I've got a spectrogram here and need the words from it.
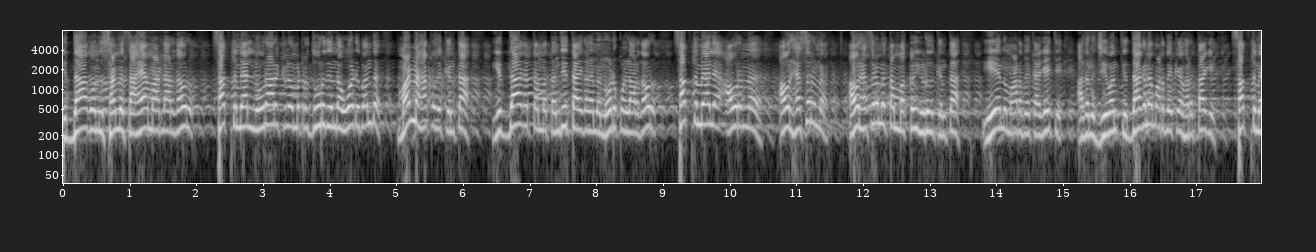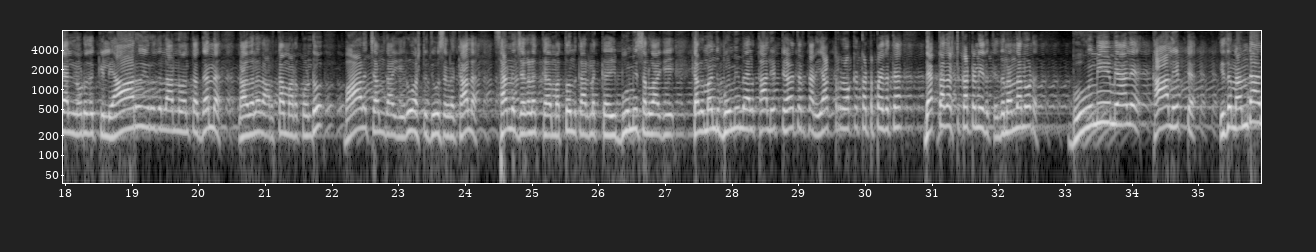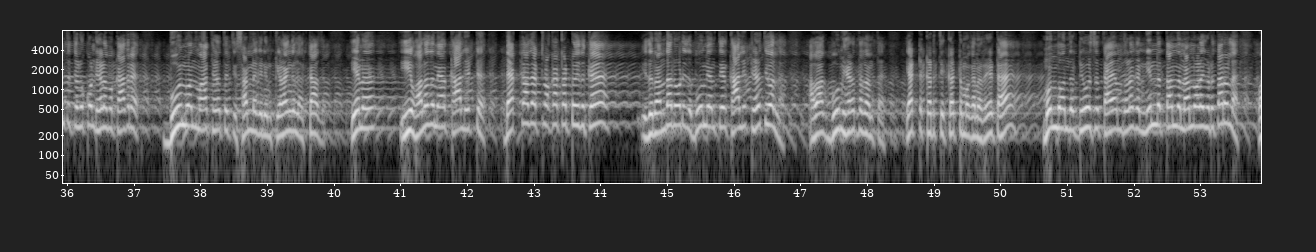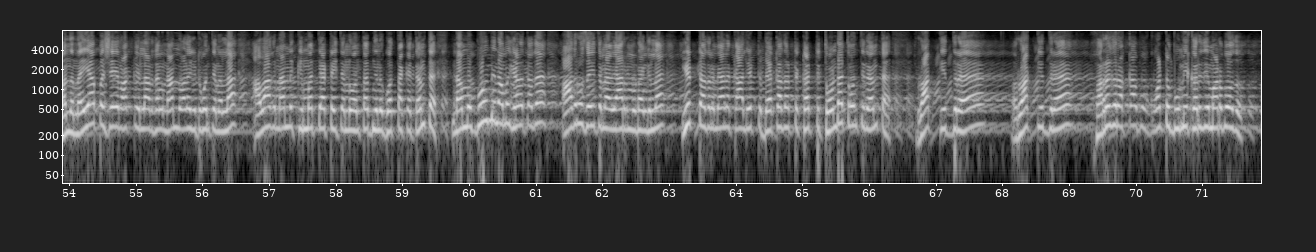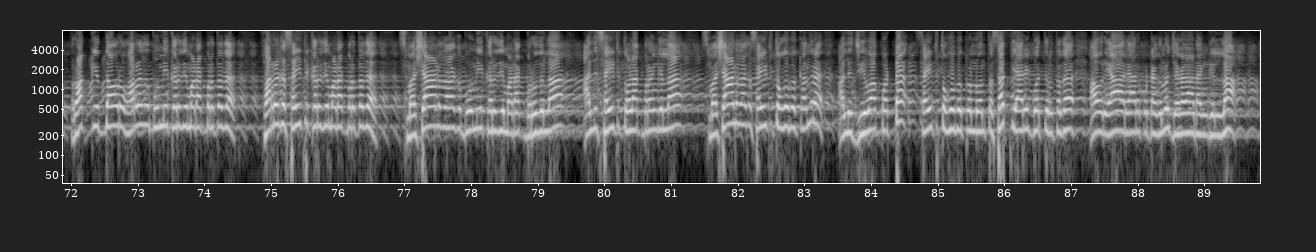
ಇದ್ದಾಗ ಒಂದು ಸಣ್ಣ ಸಹಾಯ ಮಾಡ್ಲಾರ್ದವ್ರು. ಸತ್ತ ಮೇಲೆ ನೂರಾರು ಕಿಲೋಮೀಟರ್ ದೂರದಿಂದ ಓಡಿ ಬಂದು ಮಣ್ಣು ಹಾಕೋದಕ್ಕಿಂತ ಇದ್ದಾಗ ತಮ್ಮ ತಂದೆ ತಾಯಿಗಳನ್ನು ನೋಡಿಕೊಳ್ಳಾರ್ದವ್ರು ಸತ್ತ ಮೇಲೆ ಅವ್ರನ್ನ, ಅವ್ರ ಹೆಸರನ್ನು ಅವ್ರ ಹೆಸರನ್ನು ತಮ್ಮ ಮಕ್ಕಳಿಗೆ ಇಡೋದಕ್ಕಿಂತ ಏನು ಮಾಡಬೇಕಾಗೈತಿ? ಅದನ್ನು ಜೀವಂತ ಇದ್ದಾಗನೇ ಮಾಡಬೇಕೇ ಹೊರತಾಗಿ ಸತ್ತ ಮೇಲೆ ನೋಡೋದಕ್ಕೆ ಇಲ್ಲಿ ಯಾರೂ ಇರೋದಿಲ್ಲ ಅನ್ನುವಂಥದ್ದನ್ನು ನಾವೆಲ್ಲರೂ ಅರ್ಥ ಮಾಡಿಕೊಂಡು ಭಾಳ ಚಂದಾಗಿ ಇರುವಷ್ಟು ದಿವಸಗಳ ಕಾಲ ಸಣ್ಣ ಜಗಳಕ್ಕೆ ಮತ್ತೊಂದು ಕಾರಣಕ್ಕೆ ಈ ಭೂಮಿ ಸಲುವಾಗಿ ಕೆಲವು ಮಂದಿ ಭೂಮಿ ಮೇಲೆ ಇಟ್ಟು ಹೇಳ್ತಿರ್ತಾರೆ, ಎಷ್ಟು ರೊಕ್ಕ ಕಟ್ಟಪ್ಪ ಇದಕ್ಕೆ? ಬೇಕಾದಷ್ಟು ಕಟ್ಟಣಿ ಇದಕ್ಕೆ ಇದು ನಂದ ನೋಡು. ಭೂಮಿ ಮೇಲೆ ಕಾಲಿಟ್ಟು ಇದು ನಂದ ಅಂತ ತಿಳ್ಕೊಂಡು ಹೇಳ್ಬೇಕಾದ್ರೆ ಭೂಮಿ ಒಂದು ಮಾತು ಹೇಳ್ತೈತಿ, ಸಣ್ಣಗೆ ನಿಮ್ಗೆ ಕೇಳಂಗಿಲ್ಲ ಅಷ್ಟ ಅದು. ಏನು? ಈ ಹೊಲದ ಮೇಲೆ ಕಾಲಿಟ್ಟು ಬೆಕ್ಕಾದಷ್ಟು ರೊಕ್ಕ ಕಟ್ಟು ಇದಕ್ಕೆ? ಇದು ನಂದ ನೋಡಿದ ಭೂಮಿ ಅಂತೇಳಿ ಕಾಲಿಟ್ಟು ಹೇಳ್ತೀವಲ್ಲ, ಅವಾಗ ಭೂಮಿ ಹೇಳ್ತದಂತೆ. ಎಟ್ಟು ಕಟ್ತಿ ಕಟ್ಟು ಮಗನ ರೇಟ? ಮುಂದೊಂದು ದಿವಸ ಟೈಮ್ದೊಳಗೆ ನಿನ್ನ ತಂದು ನನ್ನೊಳಗೆ ಇಡ್ತಾರಲ್ಲ, ಒಂದು ನಯ್ಯಾಪ ರೊಕ್ಕ ಇಲ್ಲಾರ್ದಂಗೆ ನನ್ನ ಒಳಗೆ ಇಟ್ಕೊಂತೀನಲ್ಲ, ಅವಾಗ ನನ್ನ ಕಿಮ್ಮತ್ ಎಟ್ಟೈತೆ ಅನ್ನುವಂಥದ್ದು ನಿನಗೆ ಗೊತ್ತಾಕೈತೆ ಅಂತ ನಮ್ಮ ಭೂಮಿ ನಮಗೆ ಹೇಳ್ತದ, ಆದರೂ ಸಹಿತ ನಾವು ಯಾರು ನೋಡಂಗಿಲ್ಲ. ಇಟ್ಟು ಅದ್ರ ಮೇಲೆ ಕಾಲಿಟ್ಟು ಬೇಕಾದಟ್ಟು ಕಟ್ಟಿ ತೊಂಡ ತೊಗೊಂತೀನಿ ಅಂತ. ರೊಕ್ಕ ಇದ್ರೆ ರೊಕ್ಕ ಇದ್ರೆ ಹೊರಗೆ ರೊಕ್ಕ ಕೊಟ್ಟು ಭೂಮಿ ಖರೀದಿ ಮಾಡ್ಬೋದು. ರೊಕ್ಕ ಇದ್ದವ್ರು ಹೊರಗೆ ಭೂಮಿ ಖರೀದಿ ಮಾಡಕ್ ಬರ್ತದ. ಹೊರಗೆ ಸೈಟ್ ಖರೀದಿ ಮಾಡಕ್ ಬರ್ತದ. ಸ್ಮಶಾನದಾಗ ಭೂಮಿ ಖರೀದಿ ಮಾಡಕ್ ಬರೋದಿಲ್ಲ. ಅಲ್ಲಿ ಸೈಟ್ ತೊಳಕ್ ಬರಂಗಿಲ್ಲ. ಸ್ಮಶಾನದಾಗ ಸೈಟ್ ತಗೋಬೇಕಂದ್ರೆ ಅಲ್ಲಿ ಜೀವ ಕೊಟ್ಟ ಸೈಟ್ ತಗೋಬೇಕು ಅನ್ನುವಂಥ ಸತ್ಯ ಯಾರಿಗೆ ಗೊತ್ತಿರ್ತದ? ಅವ್ರು ಯಾರು ಯಾರು ಕೊಟ್ಟಾಗನು ಜಗಳಾಡಂಗಿಲ್ಲ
